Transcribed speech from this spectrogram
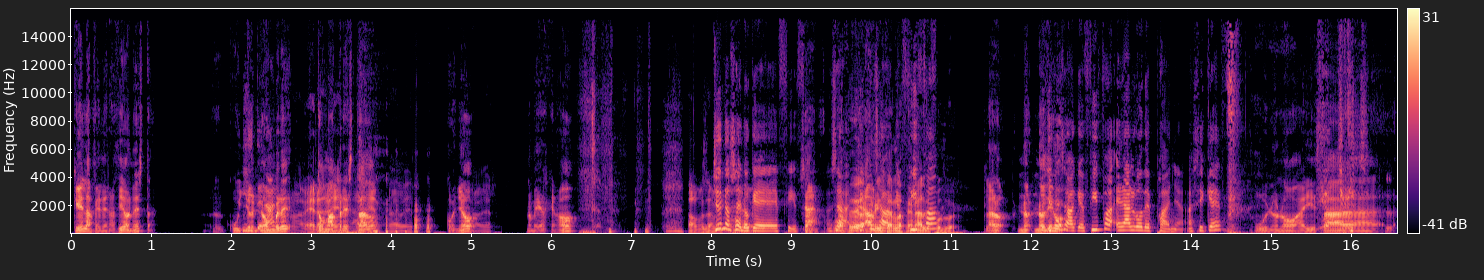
que la federación esta. Cuyo Literal. nombre A ver, a toma ver, prestado. A ver, a ver, Coño, a ver. no me digas que no. Vamos a ver, Yo no sé a lo que es FIFA. O sea, O sea, la yo Federación Internacional de Fútbol. Claro, no, no yo digo. pensaba que FIFA era algo de España, así que Uy, no, no, ahí está la,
